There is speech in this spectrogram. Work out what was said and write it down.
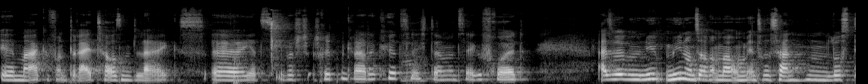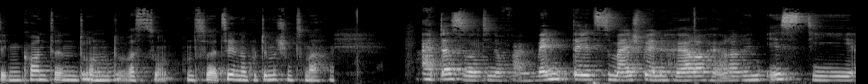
äh, Marke von 3000 Likes äh, jetzt überschritten gerade kürzlich. Da haben wir uns sehr gefreut. Also wir bemühen uns auch immer um interessanten, lustigen Content mhm. und was zu uns zu erzählen, eine gute Mischung zu machen. Ah, das wollte ich noch fragen. Wenn da jetzt zum Beispiel eine Hörer, Hörerin ist, die äh,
